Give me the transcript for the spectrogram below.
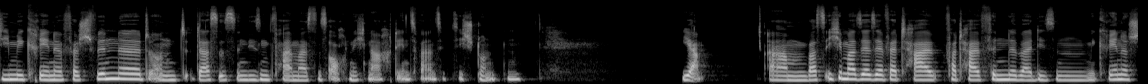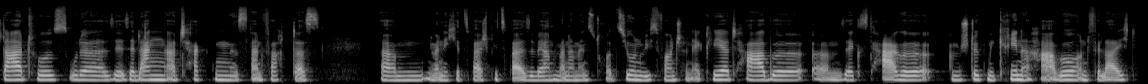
die Migräne verschwindet und das ist in diesem Fall meistens auch nicht nach den 72 Stunden. Ja, ähm, was ich immer sehr, sehr fatal, fatal finde bei diesem Migränestatus oder sehr, sehr langen Attacken, ist einfach, dass ähm, wenn ich jetzt beispielsweise während meiner Menstruation, wie ich es vorhin schon erklärt habe, ähm, sechs Tage am Stück Migräne habe und vielleicht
